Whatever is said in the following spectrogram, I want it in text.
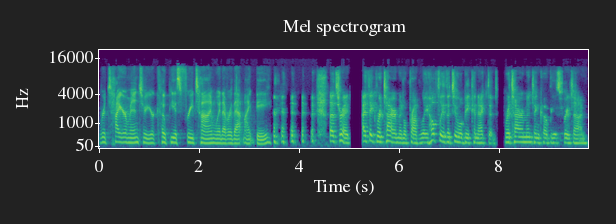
retirement or your copious free time, whatever that might be. That's right. I think retirement will probably, hopefully, the two will be connected retirement and copious free time.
